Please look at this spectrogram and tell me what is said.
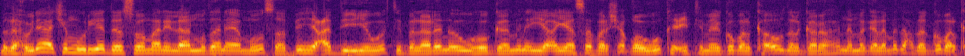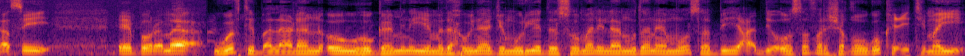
madaxweynaha jamhuuriyadda somalilan mudane muuse bixi cabdi iyo wafdi ballaadhan oo uu hogaaminaya ayaa safar shaqo ugu kici timay gobolka owdal gaar ahaana magaala madaxda gobolkaasi ee boorama. Wafdi ballaadhan oo uu hogaaminaya madaxweynaha jamhuuriyadda somalilan mudane muuse bixi cabdi oo safar shaqo ugu kici timay.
